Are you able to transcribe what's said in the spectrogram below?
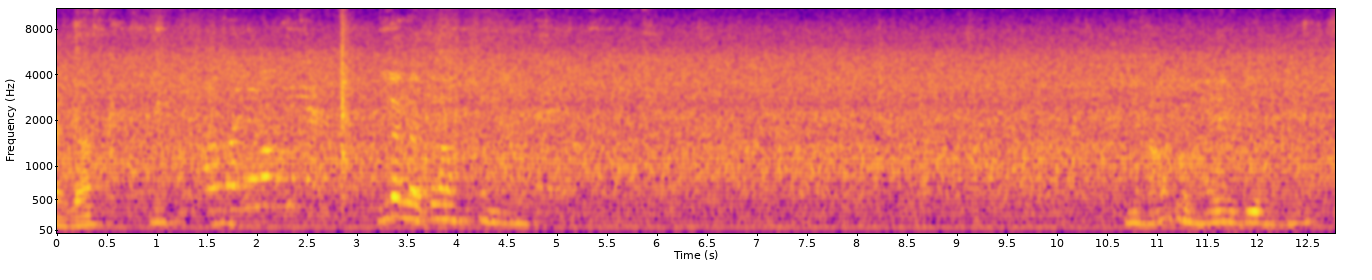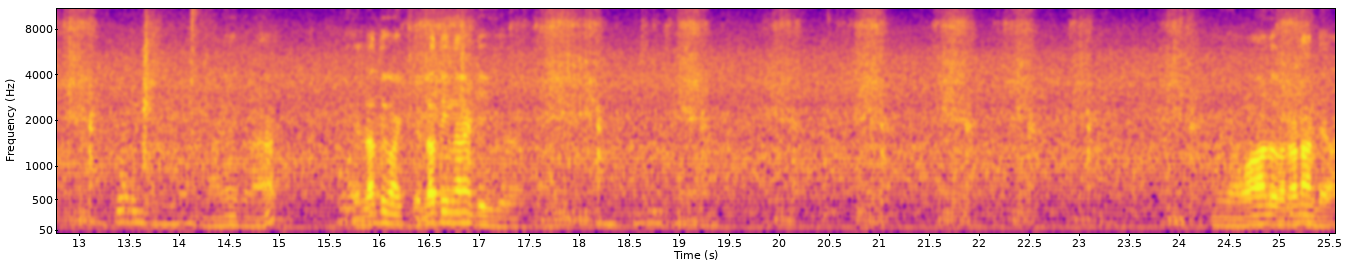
ஏன் இல்லை இல்லை இல்லை இப்போ தான் நீ நான் டீ போடுறேன் இருக்கேனா எல்லாத்துக்கும் வாய்ப்பு எல்லாத்துக்கும் தானே டிவி நீங்கள் வாள் வரானா இல்லையா?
